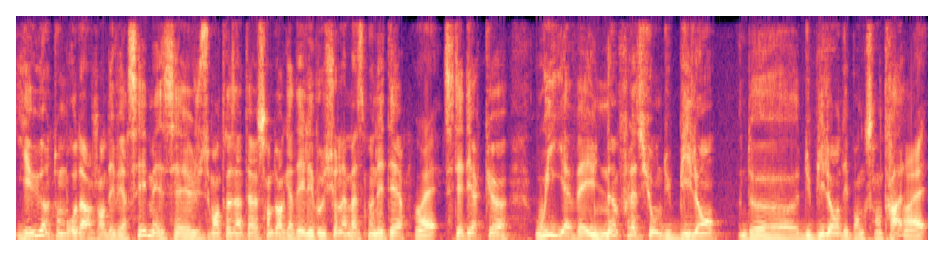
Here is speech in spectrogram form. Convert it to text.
il y a eu un tombereau d'argent déversé, mais c'est justement très intéressant de regarder l'évolution de la masse monétaire. Ouais. C'est-à-dire que oui, il y avait une inflation du bilan de, du bilan des banques centrales Ouais.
